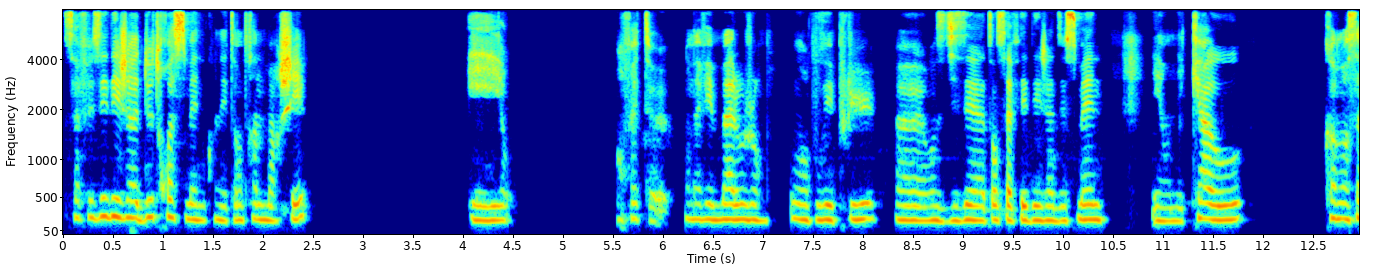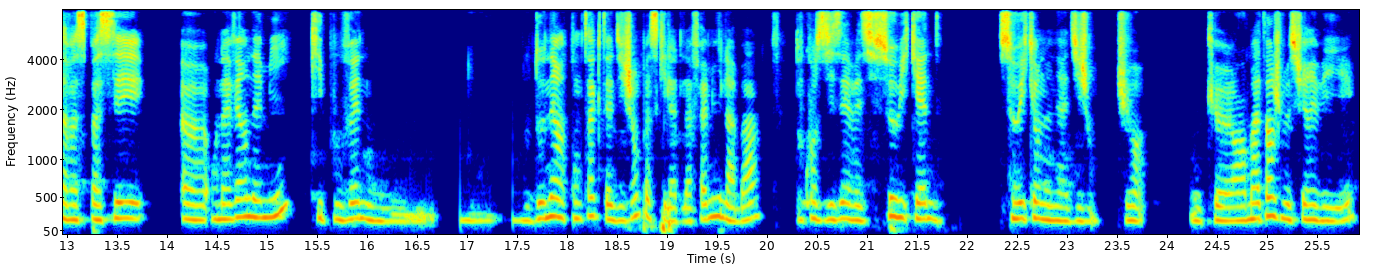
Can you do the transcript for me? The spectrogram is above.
ça faisait déjà deux, trois semaines qu'on était en train de marcher. Et en fait, on avait mal aux jambes. On n'en pouvait plus. On se disait, attends, ça fait déjà deux semaines et on est KO. Comment ça va se passer On avait un ami qui pouvait nous, donner un contact à Dijon parce qu'il a de la famille là-bas. Donc on se disait, vas-y, ce week-end, ce week-end, on est à Dijon, tu vois. Donc un matin, je me suis réveillée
